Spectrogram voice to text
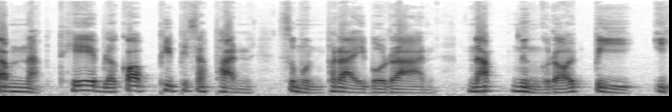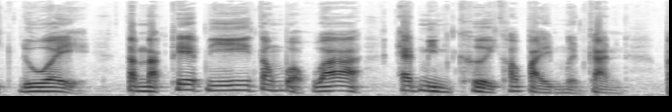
ตำหนักเทพแล้วก็พิพิธภัณฑ์ สมุนไพรโบราณ นับ 100 ปีอีกด้วยตำหนักเทพนี้ต้องบอกว่าแอดมินเคยเข้าไปเหมือนกัน ไป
